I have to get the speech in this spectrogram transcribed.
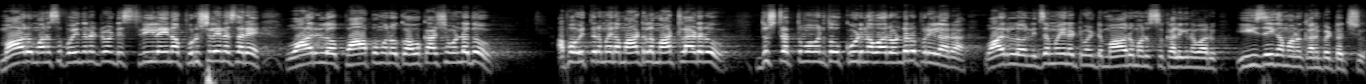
మారు మనసు పొందినటువంటి స్త్రీలైనా పురుషులైనా సరే వారిలో పాపమునకు అవకాశం ఉండదు. అపవిత్రమైన మాటలు మాట్లాడరు. దుష్టత్వంతో కూడిన వారు ఉండరు ప్రియులారా. వారిలో నిజమైనటువంటి మారు మనసు కలిగిన వారు ఈజీగా మనం కనిపెట్టొచ్చు.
